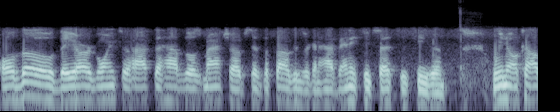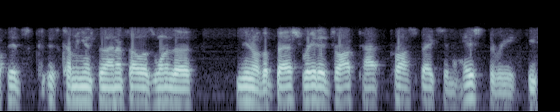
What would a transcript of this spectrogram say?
Although they are going to have to have those matchups if the Falcons are going to have any success this season. We know Kyle Pitts is coming into the NFL as one of the you know, the best rated drop prospects in history. He's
